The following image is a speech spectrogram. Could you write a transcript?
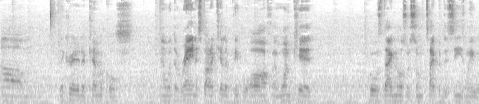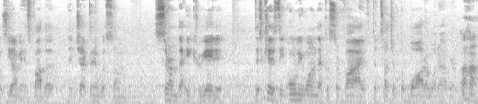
Um, they created a chemical, and with the rain, it started killing people off. And one kid who was diagnosed with some type of disease when he was young, and his father injected him with some serum that he created. This kid is the only one that could survive the touch of the water, whatever. Uh huh.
